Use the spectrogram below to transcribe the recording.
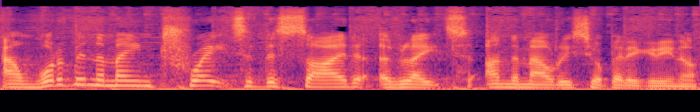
And what have been the main traits of this side of late under Mauricio Pellegrino?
